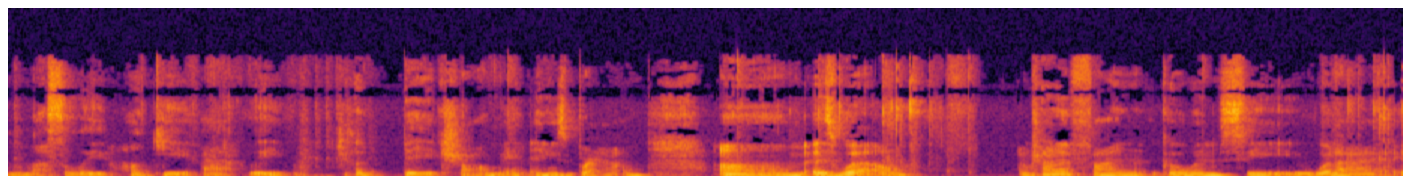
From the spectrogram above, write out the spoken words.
muscly hunky athlete. Just a big strong man and he's brown um as well. I'm trying to find go and see what i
